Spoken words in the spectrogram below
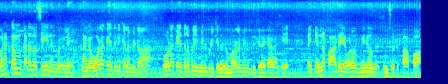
வணக்கம் கடலோசி நண்பர்களே. நாங்கள் ஓலக்கயத்துக்கு கிளம்பிட்டோம். ஓலக்கயத்தில் போய் மீன் பிடிக்கிறது முரல் மீன் பிடிக்கிறதுக்காக வேண்டி. இன்றைக்கி என்ன பாடு எவ்வளோ மீன் வந்திருக்குன்னு சொல்லிட்டு பார்ப்போம்.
